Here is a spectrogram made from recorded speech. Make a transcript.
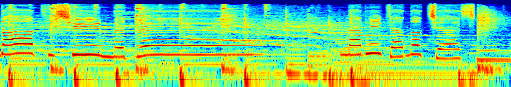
抱きしめて涙のジャスミン。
